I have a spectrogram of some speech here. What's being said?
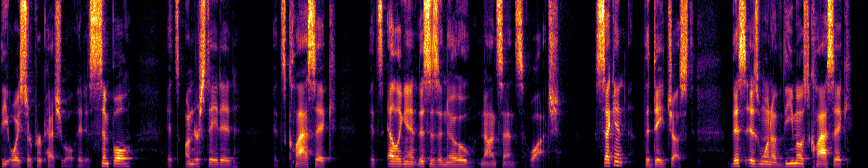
the Oyster Perpetual. It is simple, it's understated, it's classic, it's elegant. This is a no nonsense watch. Second, the Datejust. This is one of the most classic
